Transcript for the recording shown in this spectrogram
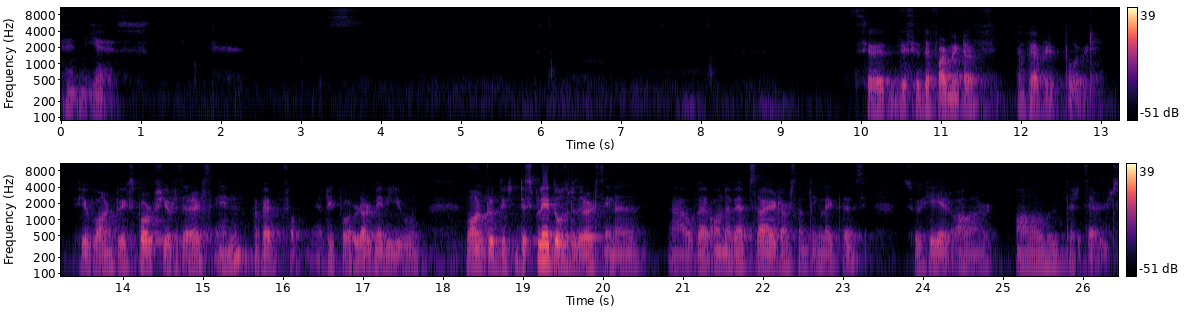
and yes so this is the format of a web report. If you want to export your results in a web report or maybe you want to display those results in a web, on a website or something like this so here are all the results.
